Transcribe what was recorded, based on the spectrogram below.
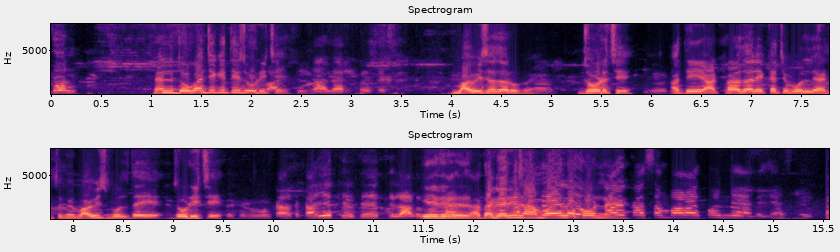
दोन. नाही नाही, दोघांचे किती जोडीचे? बावीस हजार रुपये. जोडचे. आता हे अठरा हजार एकाचे बोलले आणि तुम्ही बावीस बोलताय जोडीचे. काय येत हे- आता घरी सांभाळायला कोण नाही? सांभाळा कोण नाही आता जास्त.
